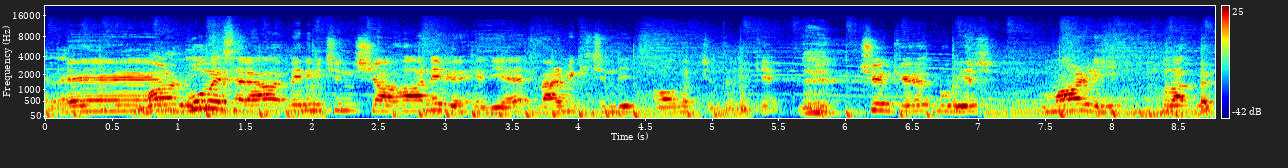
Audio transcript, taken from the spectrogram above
Evet. Ee, Marley. bu mesela benim için şahane bir hediye. Vermek için değil, almak için tabii ki. Çünkü bu bir Marley kulaklık.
